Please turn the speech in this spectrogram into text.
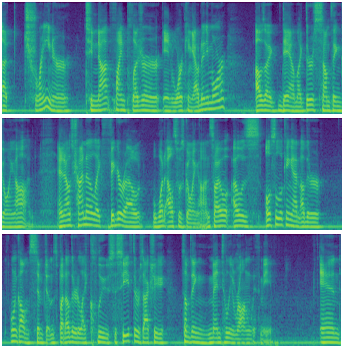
a trainer to not find pleasure in working out anymore, I was like, damn, like there's something going on. And I was trying to like figure out what else was going on. So I, I was also looking at other I wouldn't call them symptoms, but other like clues to see if there was actually something mentally wrong with me. And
